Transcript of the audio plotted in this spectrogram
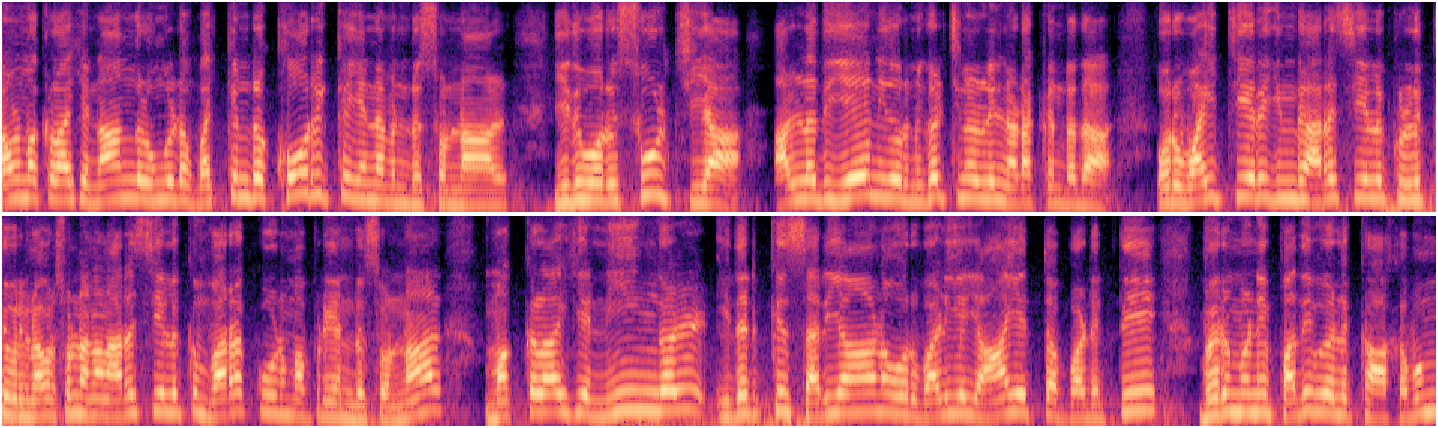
தமிழ் மக்களாகிய நாங்கள் உங்களிடம் வைக்கின்ற கோரிக்கை என்னவென்று சொன்னால் இது ஒரு சூழ்ச்சியா? அல்லது ஏன் இது ஒரு நிகழ்ச்சி சூழ்நிலையில் நடக்கின்றதா? ஒரு வைத்தியரை இன்று அரசியலுக்கு இழுத்து வருகிறார். அவர் சொன்னார் நான் அரசியலுக்கும் வரக்கூடும் அப்படி என்று சொன்னால் மக்களாகிய நீங்கள் இதற்கு சரியான ஒரு வழியை ஆயத்தப்படுத்தி வெறுமனே பதிவுகளுக்காகவும்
